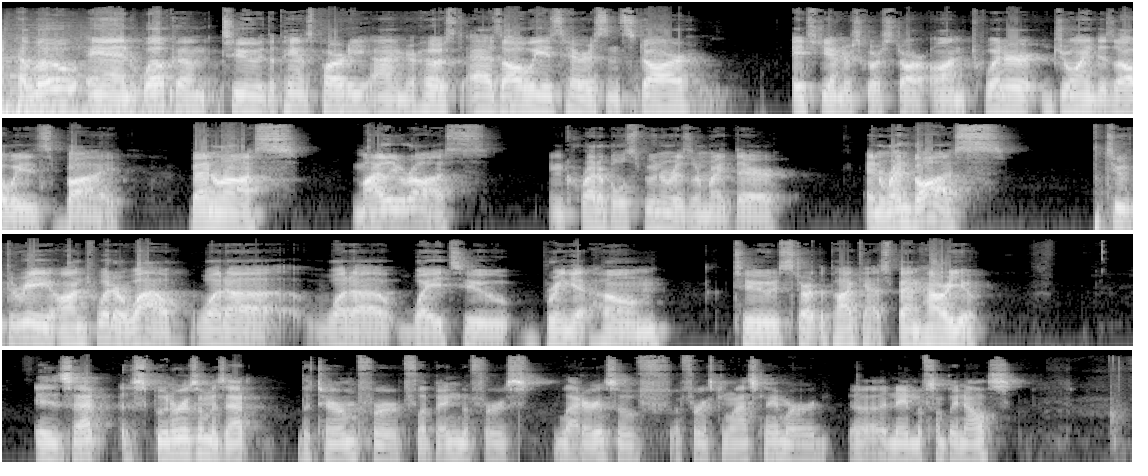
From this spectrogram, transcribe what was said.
Hello and welcome to the Pants Party. I'm your host, as always, Harrison Starr, HD underscore star on Twitter, joined as always by Ben Ross, Miley Ross, incredible spoonerism right there, and Ren Voss, two three on Twitter. Wow, what a what a way to bring it home to start the podcast. Ben, how are you? Is that spoonerism? Is that the term for flipping the first letters of a first and last name or a name of something else?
